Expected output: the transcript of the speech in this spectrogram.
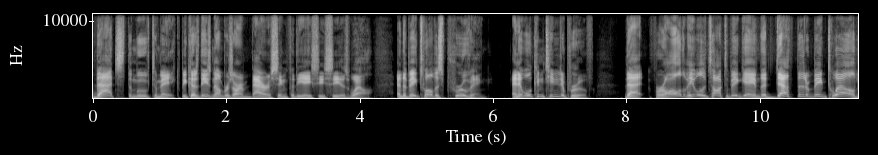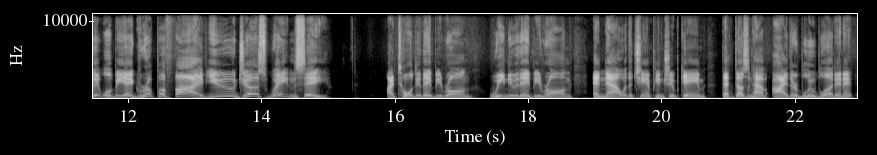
That's the move to make because these numbers are embarrassing for the ACC as well. And the Big 12 is proving, and it will continue to prove, that for all the people who talk to big game, the death of the Big 12, it will be a group of five. You just wait and see. I told you they'd be wrong. We knew they'd be wrong. And now with a championship game that doesn't have either blue blood in it,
